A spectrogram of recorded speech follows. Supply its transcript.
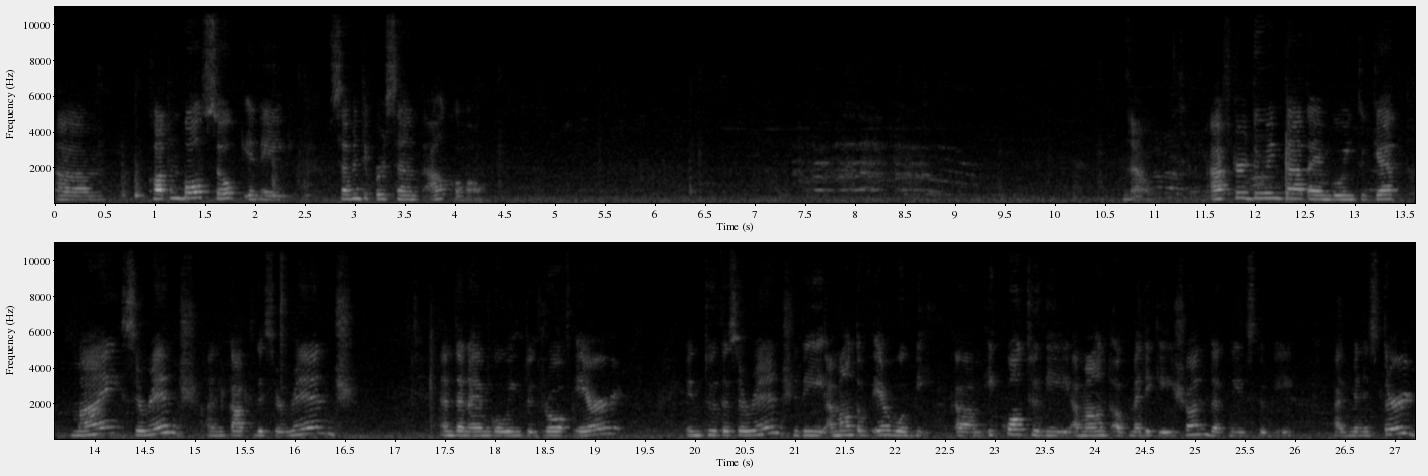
um, cotton ball soaked in a 70% alcohol. Now, after doing that, I am going to get my syringe, uncap the syringe, and then I am going to draw air into the syringe. The amount of air will be um, equal to the amount of medication that needs to be administered.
